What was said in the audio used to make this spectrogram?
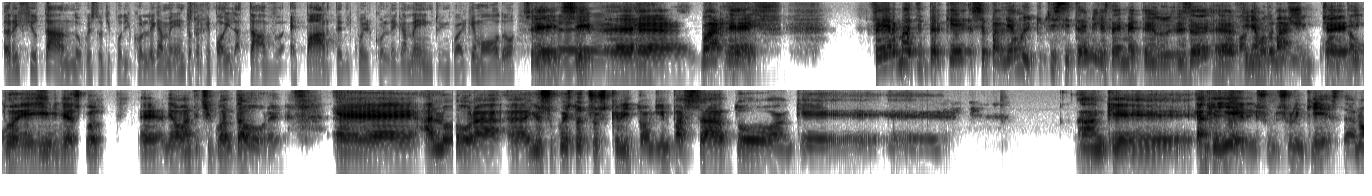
rifiutando questo tipo di collegamento, perché poi la TAV è parte di quel collegamento in qualche modo. Sì, eh, sì. Eh, guarda. Eh, fermati perché se parliamo di tutti questi temi che stai mettendo, eh, finiamo domani. Cioè, i tuoi, gli ascolti eh, andiamo avanti 50 ore. Eh, allora, eh, io su questo ci ho scritto anche in passato, anche, eh, anche, anche ieri su, sull'inchiesta, no?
